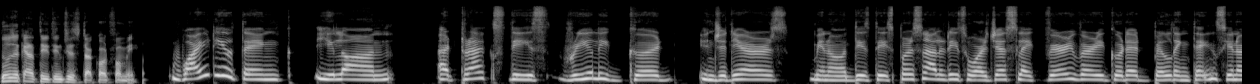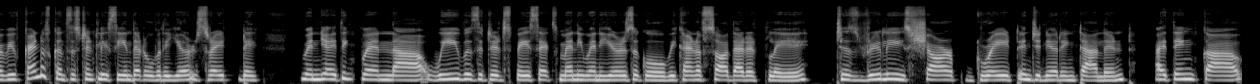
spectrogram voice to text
Those are kind of three things that stuck out for me. Why do you think Elon attracts these really good engineers, you know, these these personalities who are just like very, very good at building things? You know, we've kind of consistently seen that over the years, right? They when I think when uh, we visited SpaceX many many years ago, we kind of saw that at play. Just really sharp, great engineering talent. I think uh,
